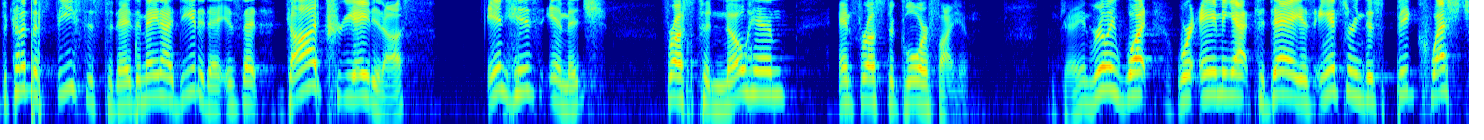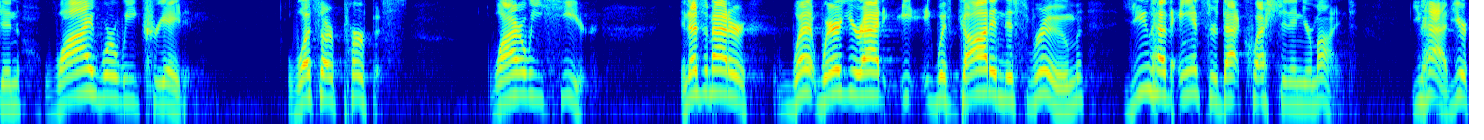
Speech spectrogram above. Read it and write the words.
the kind of the thesis today, the main idea today is that God created us in his image for us to know him and for us to glorify him. Okay? And really what we're aiming at today is answering this big question, why were we created? What's our purpose? Why are we here? It doesn't matter where you're at with God in this room, you have answered that question in your mind. You have. You're,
